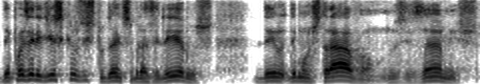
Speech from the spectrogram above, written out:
Depois ele disse que os estudantes brasileiros de, demonstravam nos exames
